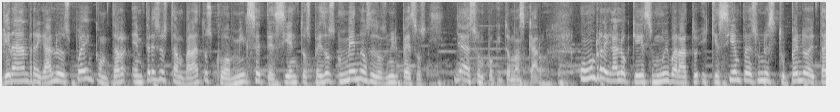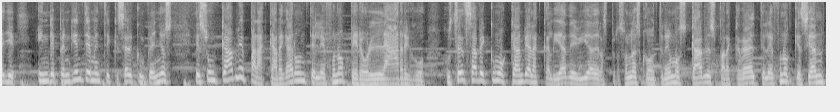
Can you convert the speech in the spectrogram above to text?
gran regalo. Los pueden comprar en precios tan baratos como 1,700 pesos, menos de 2,000 pesos. Ya es un poco Un regalo que es muy barato y que siempre es un estupendo detalle, independientemente que sea el cumpleaños, es un cable para cargar un teléfono, pero largo. Usted sabe cómo cambia la calidad de vida de las personas cuando tenemos cables para cargar el teléfono que sean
